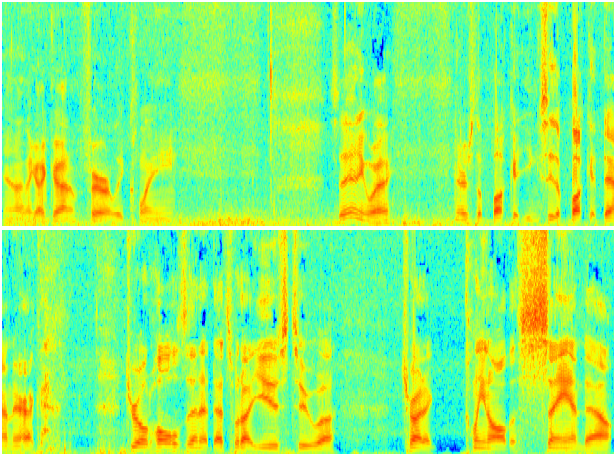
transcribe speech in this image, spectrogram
And I think I got them fairly clean. So anyway, there's the bucket. You can see the bucket down there. I got drilled holes in it. That's what I use to uh, try to clean all the sand out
